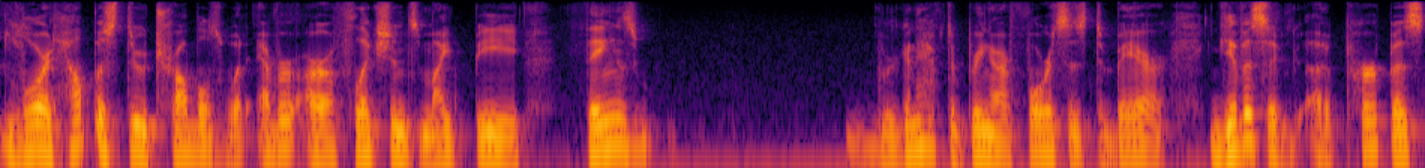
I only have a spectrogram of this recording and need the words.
Lord, help us through troubles, whatever our afflictions might be, things we're going to have to bring our forces to bear. Give us a, a, purpose.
